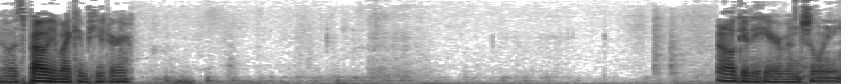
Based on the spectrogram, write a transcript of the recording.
No, it's probably my computer. I'll get it here eventually.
